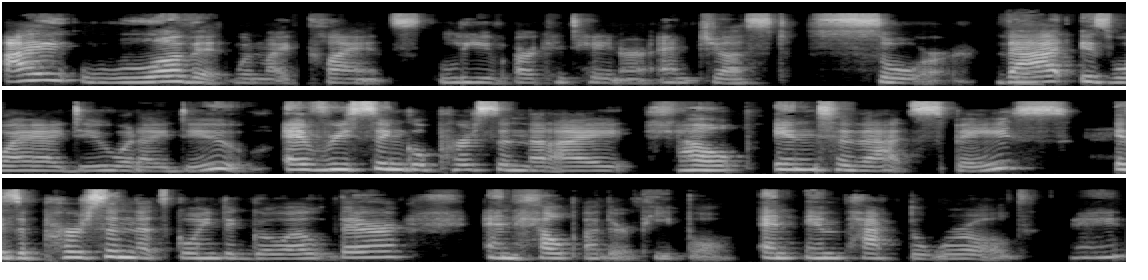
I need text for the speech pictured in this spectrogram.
i love it when my clients leave our container and just soar. That is why i do what i do. Every single person that i help into that space is a person that's going to go out there and help other people and impact the world right?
